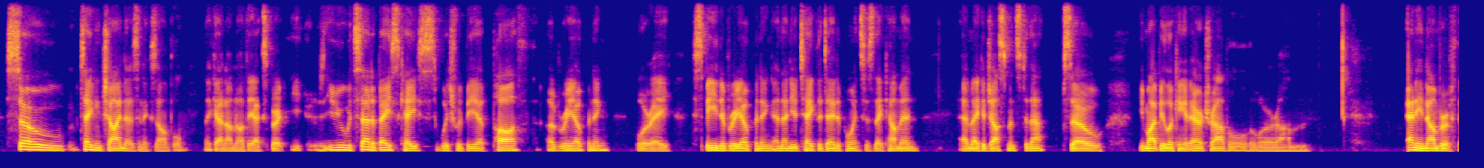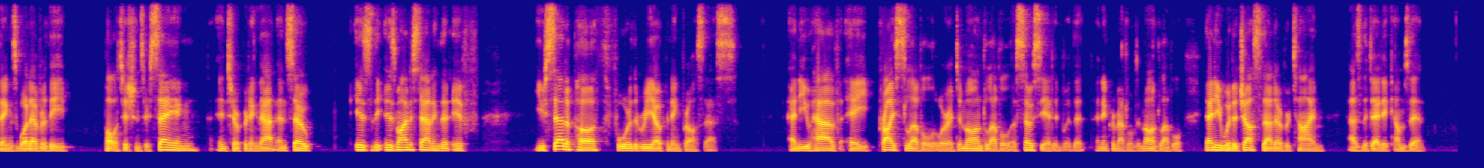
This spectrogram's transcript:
So taking china as an example again i'm not the expert. You, you would set a base case which would be a path of reopening or a speed of reopening and then you take the data points as they come in and make adjustments to that. So you might be looking at air travel or um, any number of things whatever the politicians are saying, interpreting that. And so is the is my understanding that if you set a path for the reopening process and you have a price level or a demand level associated with it, an incremental demand level, then you would adjust that over time as the data comes in.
